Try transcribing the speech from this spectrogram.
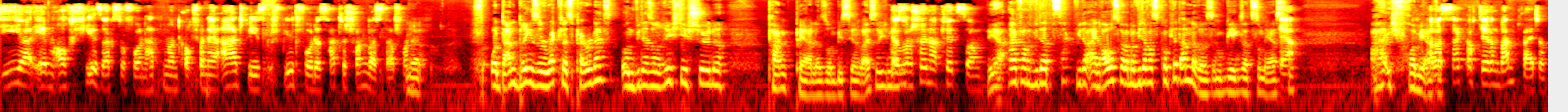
die ja eben auch viel Saxophon hatten und auch von der Art, wie es gespielt wurde, es hatte schon was davon. Ja. Und dann bringen sie Reckless Paradise und wieder so eine richtig schöne Punkperle, so ein bisschen, weißt du, wie ich Ja, meine? so ein schöner Kids-Song. Ja, einfach wieder zack, wieder ein rausgehauen, aber wieder was komplett anderes im Gegensatz zum ersten. Ja, Ah, ich freue mich aber einfach. es zeigt auch deren Bandbreite.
